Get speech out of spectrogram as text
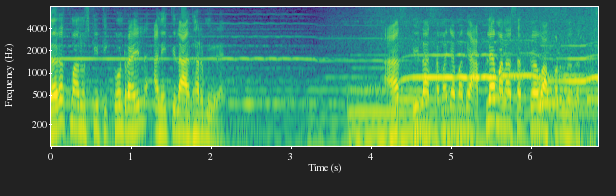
तरच माणूस की टिकून राहील आणि तिला आधार मिळेल. आज तिला समाजामध्ये आपल्या मनासारखं वापरलं जातं.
